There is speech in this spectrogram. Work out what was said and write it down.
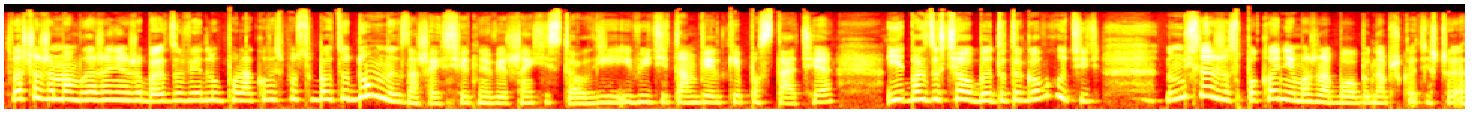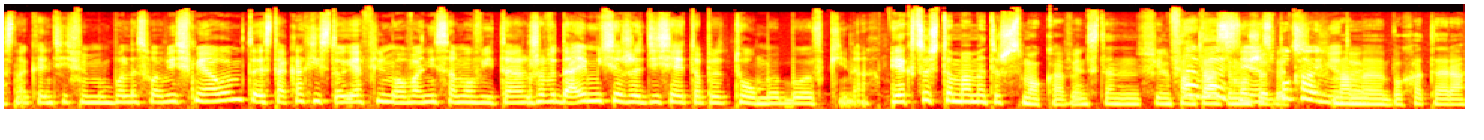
zwłaszcza, że mam wrażenie, że bardzo wielu Polaków jest po prostu bardzo dumnych z naszej średniowiecznej historii i widzi tam wielkie postacie i bardzo chciałoby do tego wrócić. No myślę, że spokojnie można byłoby na przykład jeszcze raz nakręcić film o Bolesławie Śmiałym, miałem, to jest taka historia filmowa niesamowita, że wydaje mi się, że dzisiaj to by tłumy były w kinach. Jak coś, to mamy też Smoka, więc ten film no fantazy no może być. Mamy tak. bohatera.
